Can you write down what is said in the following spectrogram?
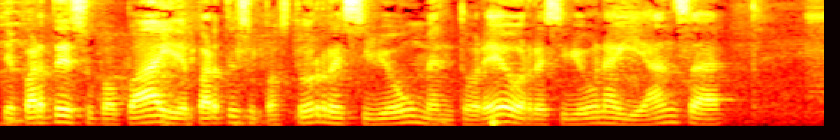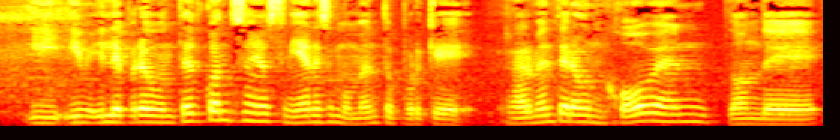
de parte de su papá y de parte de su pastor recibió un mentoreo, recibió una guianza y, le pregunté cuántos años tenía en ese momento, porque realmente era un joven donde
